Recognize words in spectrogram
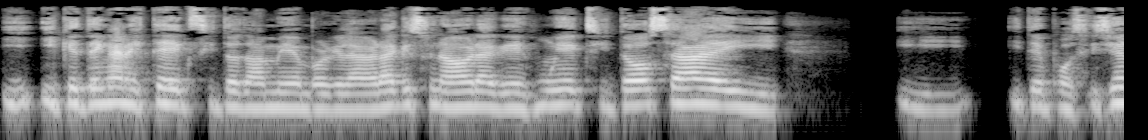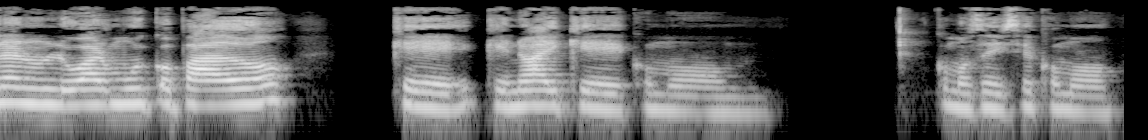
y, que tengan este éxito también, porque la verdad que es una obra que es muy exitosa y, te posiciona en un lugar muy copado que, no hay que como, ¿cómo se dice? Como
